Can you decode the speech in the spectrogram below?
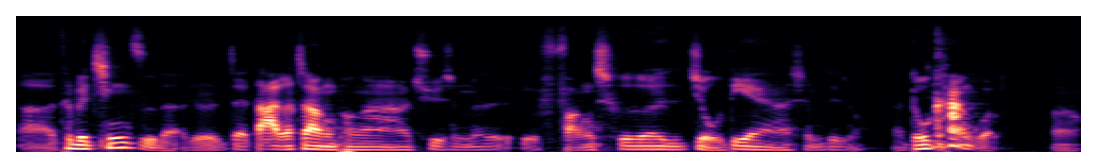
啊，特别亲子的，就是在搭个帐篷啊，去什么房车酒店啊，什么这种啊，都看过了啊。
